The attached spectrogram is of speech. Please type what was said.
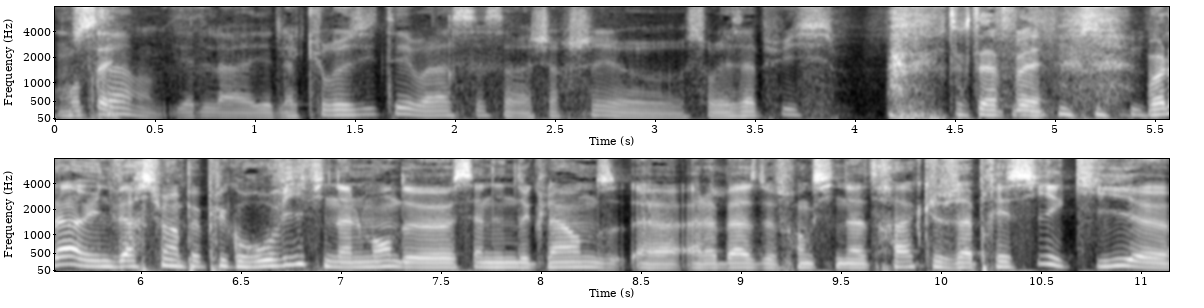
on contraire, il y, a de la- il y a de la curiosité, voilà, ça, ça va chercher euh, sur les appuis. Tout à fait. voilà une version un peu plus groovy finalement de Send in the Clowns euh, à la base de Frank Sinatra que j'apprécie et qui euh,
